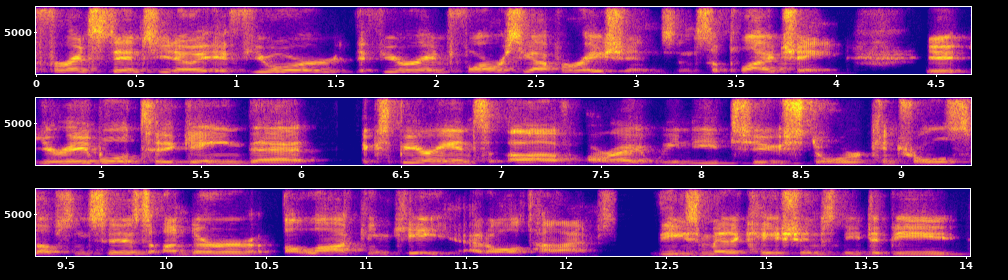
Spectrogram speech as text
for instance you know if you're if you're in pharmacy operations and supply chain you're able to gain that experience of all right we need to store controlled substances under a lock and key at all times. These medications need to be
